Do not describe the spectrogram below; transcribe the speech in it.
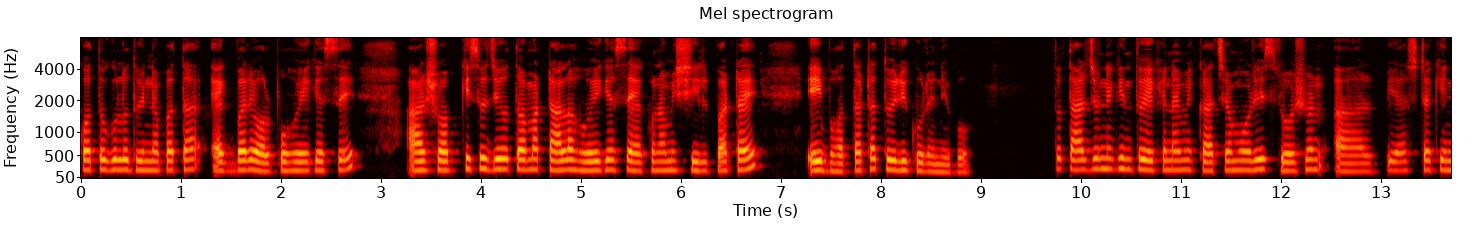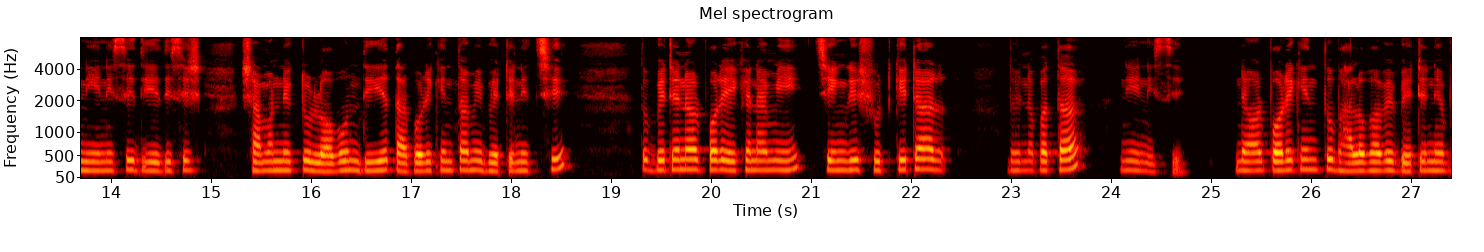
কতগুলো ধনিয়া পাতা একবারে অল্প হয়ে গেছে। আর সব কিছু যেহেতু আমার টালা হয়ে গেছে, এখন আমি শিলপাটায় এই ভর্তাটা তৈরি করে নেব। তো তার জন্য কিন্তু এখানে আমি কাঁচামরিচ, রসুন আর পেঁয়াজটাকে নিয়ে নিছি, দিয়ে দিছি সামান্য একটু লবণ দিয়ে তারপরে কিন্তু আমি বেটে নিচ্ছি। তো বেটে নেওয়ার পরে এখানে আমি চিংড়ির শুটকিটা আর ধনেপাতা নিয়ে নিছি। নেওয়ার পরে কিন্তু ভালোভাবে বেটে নেব।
